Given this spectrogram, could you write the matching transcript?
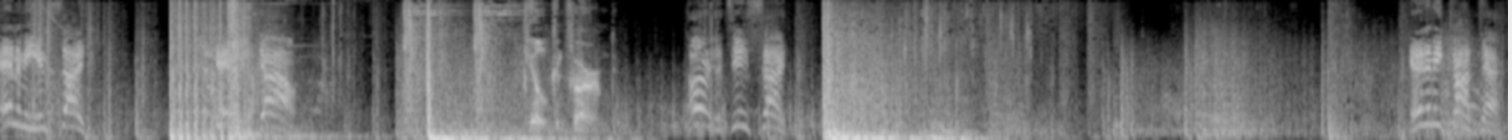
Enemy in sight! Enemy down! Kill confirmed. Target's in sight! Enemy contact!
